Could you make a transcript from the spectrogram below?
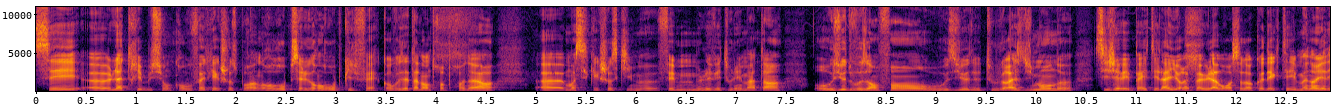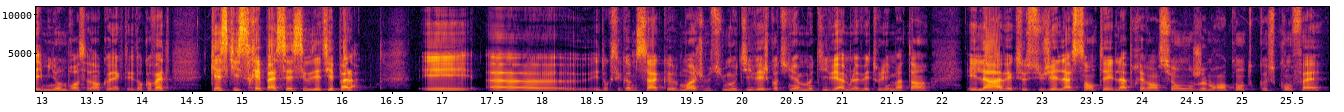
c'est euh, l'attribution. Quand vous faites quelque chose pour un grand groupe, c'est le grand groupe qui le fait. Quand vous êtes un entrepreneur, euh, moi, c'est quelque chose qui me fait me lever tous les matins. Aux yeux de vos enfants ou aux yeux de tout le reste du monde, si j'avais pas été là, il n'y aurait pas eu la brosse à dents connectée. Maintenant, il y a des millions de brosses à dents connectées. Donc, en fait, qu'est-ce qui serait passé si vous n'étiez pas là? Euh, et, donc c'est comme ça que moi je me suis motivé, je continue à me motiver à me lever tous les matins. Et là, avec ce sujet de la santé et de la prévention, je me rends compte que ce qu'on fait,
